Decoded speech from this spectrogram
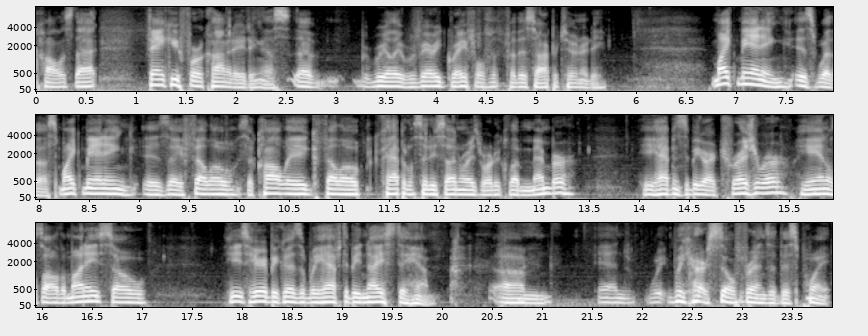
call us that, thank you for accommodating us. Uh, really, we're very grateful for, for this opportunity. Mike Manning is with us. Mike Manning is a fellow, is a colleague, fellow Capital City Sunrise Rotary Club member. He happens to be our treasurer. He handles all the money, so he's here because we have to be nice to him. Um, and we, we are still friends at this point.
